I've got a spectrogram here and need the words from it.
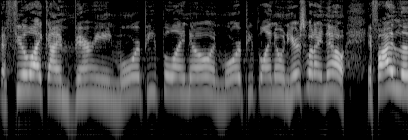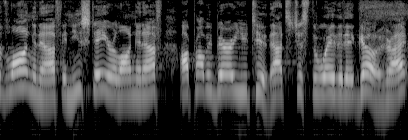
I feel like I'm burying more people I know and more people I know. And here's what I know if I live long enough and you stay here long enough, I'll probably bury you too. That's just the way that it goes, right?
